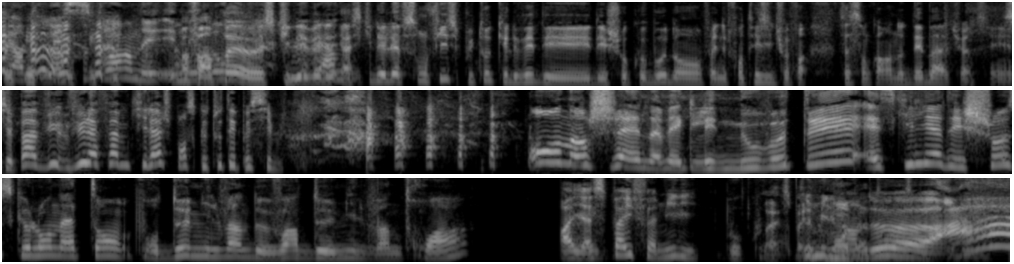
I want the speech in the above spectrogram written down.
Enfin après, euh, est-ce qu'il élève, son fils plutôt qu'élever des, des chocobos dans Final Fantasy, tu vois Enfin, ça c'est encore un autre débat, tu vois. Je sais pas, vu, vu la femme qu'il a, je pense que tout est possible. On enchaîne avec les nouveautés. Est-ce qu'il y a des choses que l'on attend pour 2022, voire 2023 Ah, il y a Spy Family. Beaucoup. Ouais, c'est pas Tout le monde 2022, attend, c'est euh, ah,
